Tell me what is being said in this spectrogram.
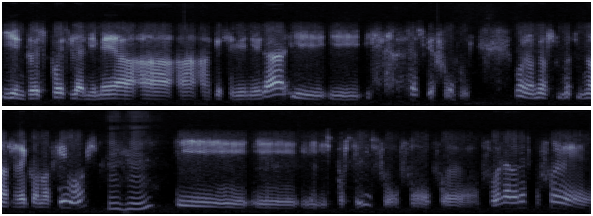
y entonces pues le animé a, que se viniera y, es que fue bueno nos, nos reconocimos y, pues sí fue, fue, fue, fue la verdad es que fue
